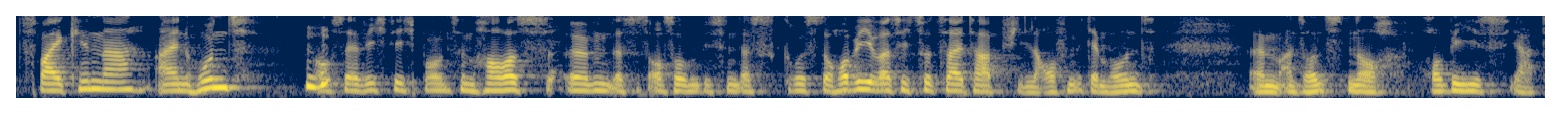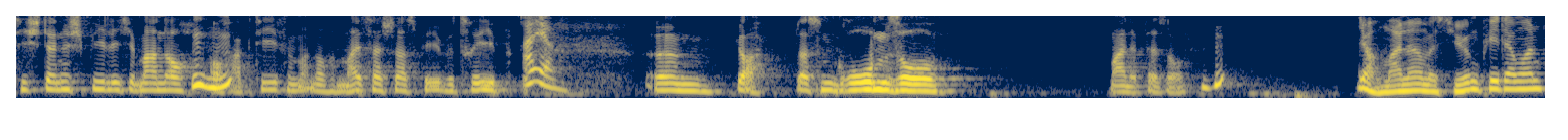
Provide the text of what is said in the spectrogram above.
zwei Kinder, ein Hund, mhm. auch sehr wichtig bei uns im Haus. Ähm, das ist auch so ein bisschen das größte Hobby, was ich zurzeit habe. Viel Laufen mit dem Hund. Ähm, ansonsten noch Hobbys, ja, Tischtennis spiele ich immer noch, mhm. auch aktiv, immer noch im Meisterschaftsspielbetrieb. Ah ja. Ähm, ja, das ist im Groben so meine Person. Mhm. Ja, mein Name ist Jürgen Petermann,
